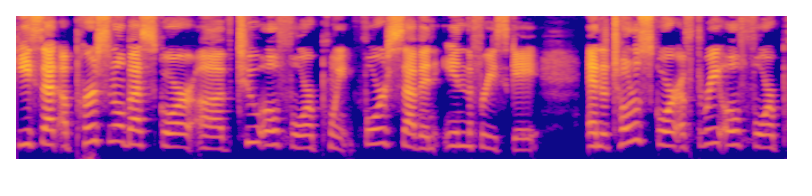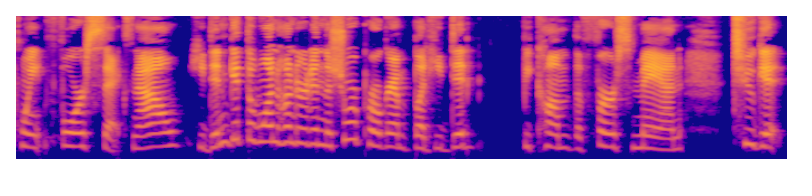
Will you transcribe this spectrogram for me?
he set a personal best score of 204.47 in the free skate and a total score of 304.46. Now, he didn't get the 100 in the short program, but he did become the first man to get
